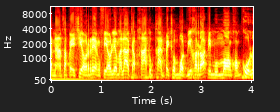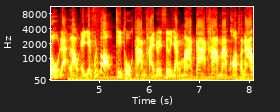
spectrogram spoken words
สนามสเปเชียลเรื่องเฟียวเรียมาเล่าจะพาทุกท่านไปชมบทวิเคราะห์ในมุมมองของกูรูและเหล่าเอเย่นฟุตบอลที่ถูกถามถ่ายโดยสื่ออย่างมากาข้ามาขอบสนาม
